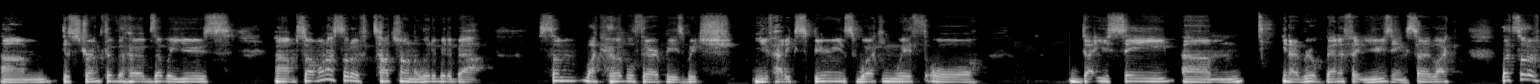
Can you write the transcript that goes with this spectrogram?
um, the strength of the herbs that we use. Um, so i want to sort of touch on a little bit about some like herbal therapies which you've had experience working with or that you see um, you know real benefit using so like let's sort of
